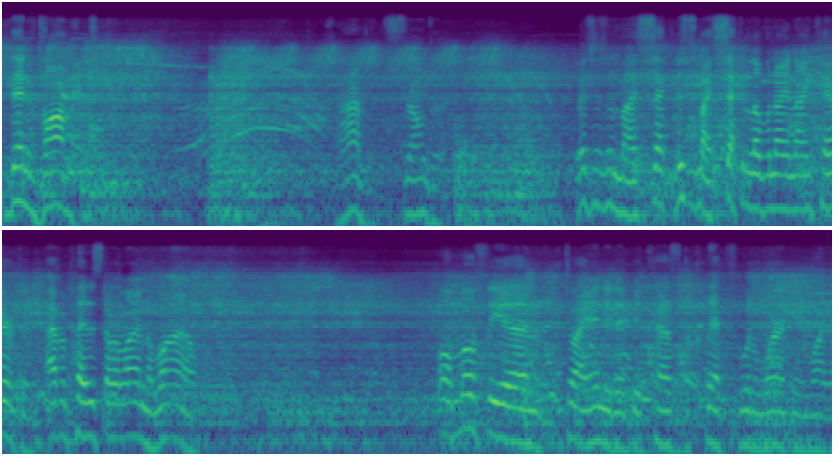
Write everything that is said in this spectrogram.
It Then vomit. I'm stronger. This is my second. This is my second level 99 character. I haven't played this storyline in a while. Well, mostly uh, until I ended it because the clips wouldn't work anymore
